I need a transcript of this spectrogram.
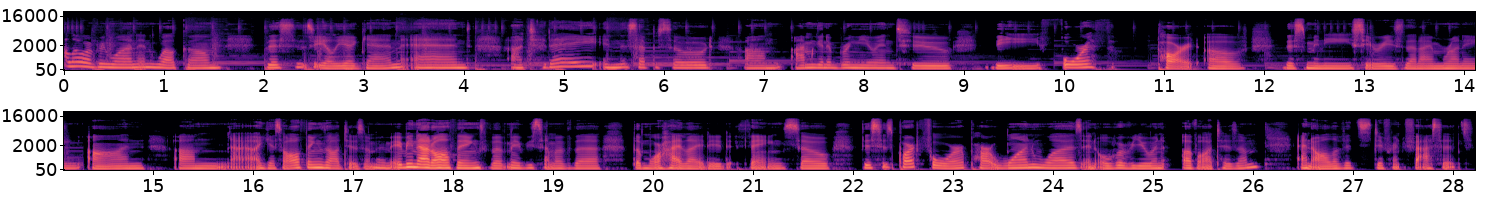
Hello, everyone, and welcome. This is Ilya again, and uh, today in this episode, um, I'm going to bring you into the fourth part of this mini series that I'm running on, um, I guess, all things autism, and maybe not all things, but maybe some of the the more highlighted things. So this is part four. Part one was an overview of autism and all of its different facets.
